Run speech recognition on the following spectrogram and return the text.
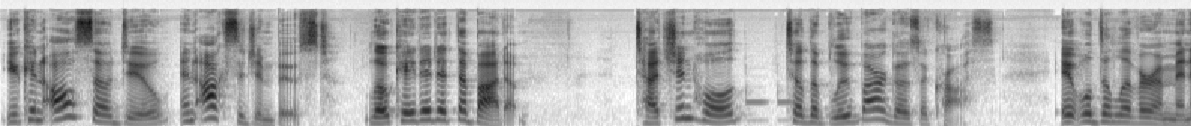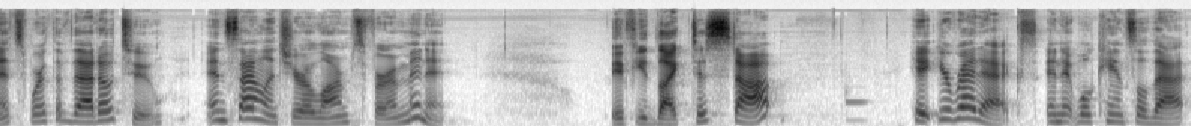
You can also do an oxygen boost located at the bottom. Touch and hold till the blue bar goes across. It will deliver a minute's worth of that O2 and silence your alarms for a minute. If you'd like to stop, hit your red X and it will cancel that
